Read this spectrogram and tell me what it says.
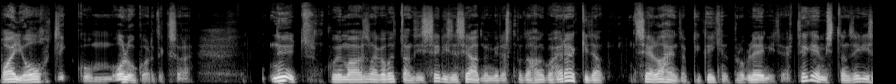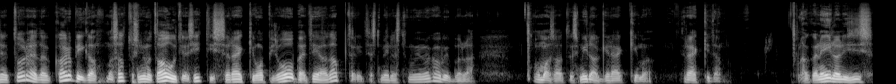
palju ohtlikum olukord, eks ole. nüüd, kui ma ühesõnaga võtan siis sellise seadme, millest ma tahan kohe rääkida, see lahendabki kõik need probleemid, ehk tegemist on sellise toreda karbiga, ma sattusin nimelt Audio City'sse rääkima hoopis OBD adapteritest, millest me võime ka võib-olla oma saates millalgi rääkima, rääkida. aga neil oli siis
